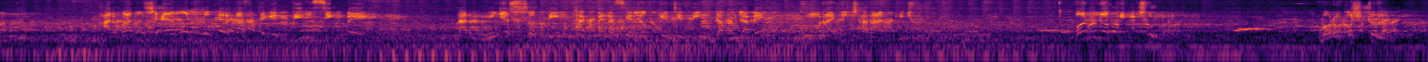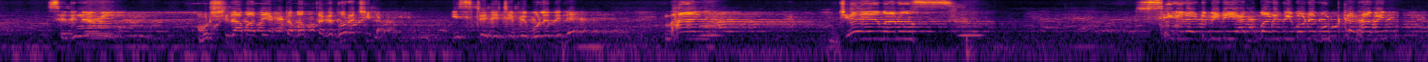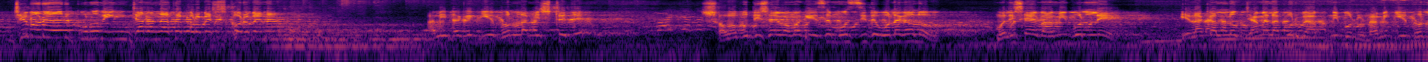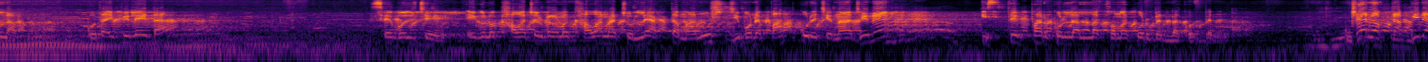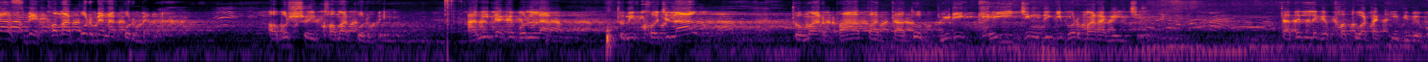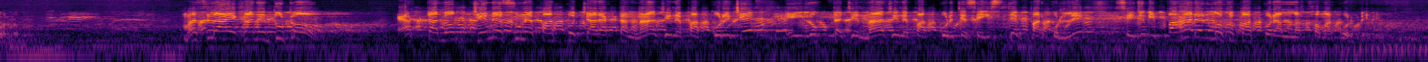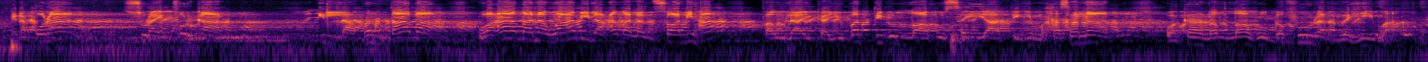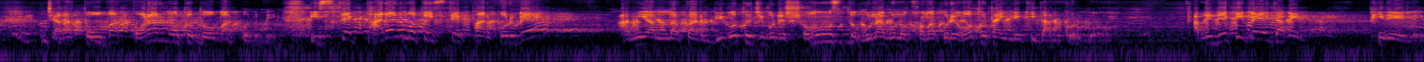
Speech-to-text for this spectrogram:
আর মানুষ এমন লোকের কাছ থেকে দিন শিখবে তার নিজস্ব দিন থাকবে না সে লোককে যে দিনটা বুঝাবে, গুমরাহি ছাড়া আর কিছু অন্য কিচ্ছু নয়। বড় কষ্ট লাগে। সেদিনে আমি মুর্শিদাবাদে একটা বক্তাকে ধরেছিলাম। স্টেজে চেপে বলে দিলে, ভাই, যে মানুষ সিগারেট বিড়ি একবার জীবনে গুটকা খাবে, জীবনে আর কোনোদিন জান্নাতে প্রবেশ করবে না। আমি তাকে গিয়ে ধরলাম স্টেজে। সভাপতি সাহেব আমাকে এসে মসজিদে বলে গেল মলি সাহেব, আমি বললে এলাকার লোক ঝামেলা করবে, আপনি বলুন, আমি গিয়ে ধরলাম। কোথায় পেলে এটা? সে বলছে, এগুলো খাওয়া চলবে আমার খাওয়া না চললে একটা মানুষ জীবনে পাপ করেছে না জেনে ইস্তেকফার করলে আল্লাহ ক্ষমা করবেন না করবেন না। যে লোকটা ফিরে আসবে, ক্ষমা করবে না করবে না। অবশ্যই ক্ষমা করবে। আমি তাকে বললাম, তুমি খোঁজ তোমার বাপ আর দাদু বিড়ি খেয়েই জিন্দিগি ভর মারা গেছে তাদের লেগে ফতোয়াটা কি দিবে বলো? মাসলা এখানে দুটো। একটা লোক জেনে শুনে পাপ করছে আর একটা না জেনে পাপ করেছে। এই লোকটা যে না জেনে পাপ করেছে, সে ইস্তেক পার করলে সে যদি পাহাড়ের মতো পাপ করে, আল্লাহ ক্ষমা করবে। এটা কোরআন সুরাই ফুরকান। ইল্লা মান তাবা ওয়া আমানা ওয়া আমিলা আমালান সালিহা, ফাউলাইকা ইউবাদদিলুল্লাহু সাইয়্যাতিহিম হাসানাত ওয়া রহিমা। যারা তওবা করার মতো তওবা করবে, ইস্তেগফারের মতো ইস্তেগফার করবে, আমি আল্লাহ তার বিগত জীবনের সমস্ত গুণাগুণ ক্ষমা করে অতটাই নেকি দান করব। আপনি নেকি পেয়ে যাবেন, ফিরে এলে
